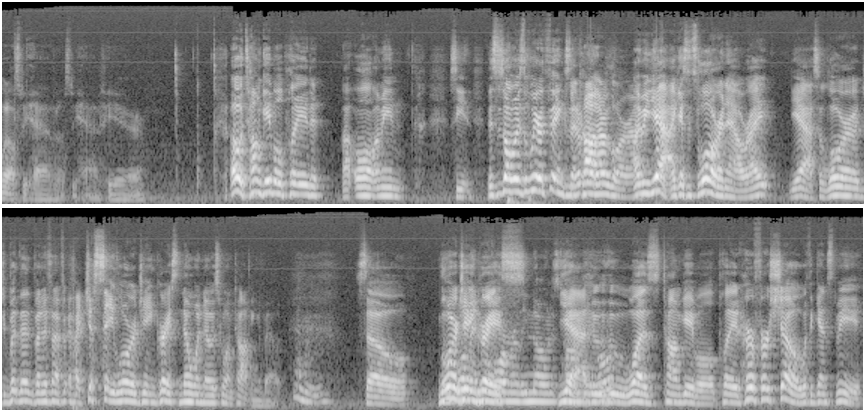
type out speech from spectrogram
what else we have? What else we have here? Oh, Tom Gabel played. Uh, well, I mean, see, this is always the weird thing because I don't call know- her Laura. I mean, yeah, I guess it's Laura now, right? Yeah, so Laura, but then, but if I, if I just say Laura Jane Grace, no one knows who I'm talking about. So Laura Jane Grace, formerly known as Tom yeah, who who was Tom Gabel, played her first show with Against Me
